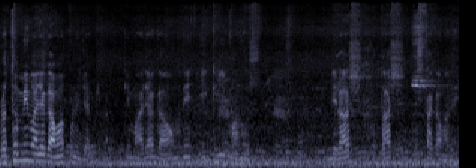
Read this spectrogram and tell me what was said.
प्रथम मी माझ्या गावात पण विचार केला की माझ्या गावामध्ये एकही माणूस निराश हताश असता कामा नये.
